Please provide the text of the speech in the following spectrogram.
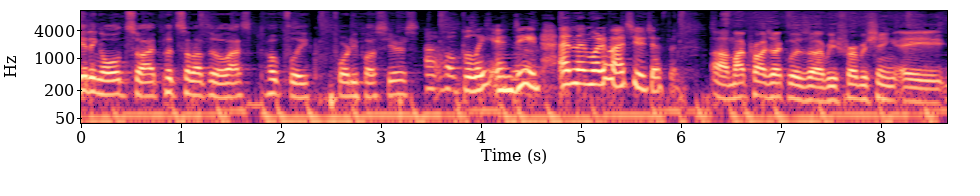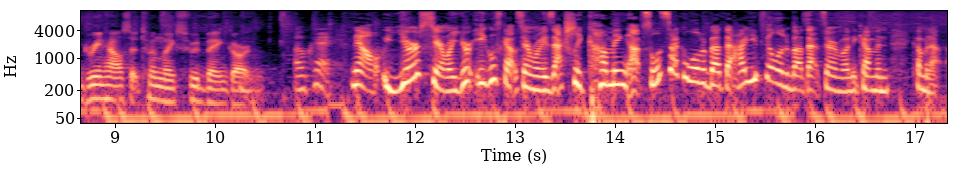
getting old, so I put some up that will last hopefully 40 plus years. Uh, hopefully, indeed. And then what about you, Justin? Uh, my project was uh, refurbishing a greenhouse at Twin Lakes Food Bank Garden. Okay. Now, your ceremony, your Eagle Scout ceremony is actually coming up. So let's talk a little about that. How are you feeling about that ceremony coming coming up?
